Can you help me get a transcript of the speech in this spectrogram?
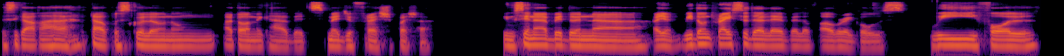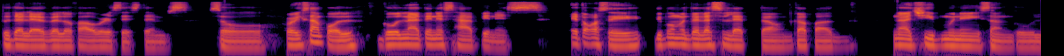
Kasi kakatapos ko lang nung Atomic Habits. Medyo fresh pa siya. Yung sinabi doon na, ayun, we don't rise to the level of our goals. We fall to the level of our systems. So, for example, goal natin is happiness. Ito kasi, di ba madalas let down kapag na-achieve mo na yung isang goal.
